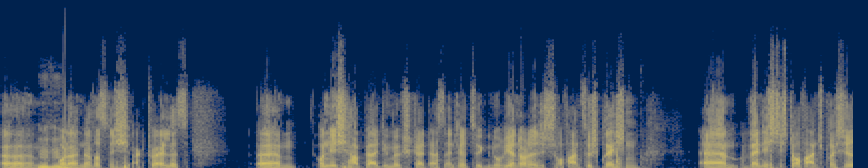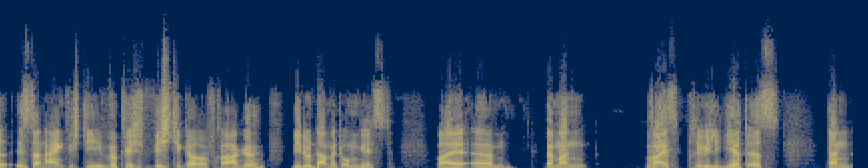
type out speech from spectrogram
ähm, mhm. oder ne, was nicht aktuell ist. Ähm, und ich habe halt die Möglichkeit, das entweder zu ignorieren oder dich darauf anzusprechen. Ähm, wenn ich dich darauf anspreche, ist dann eigentlich die wirklich wichtigere Frage, wie du damit umgehst. Weil ähm, wenn man weiß, privilegiert ist, dann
